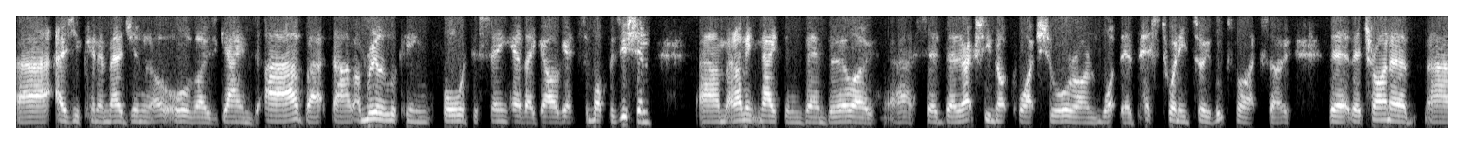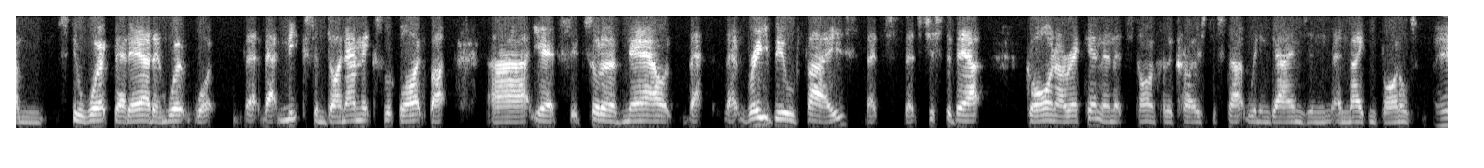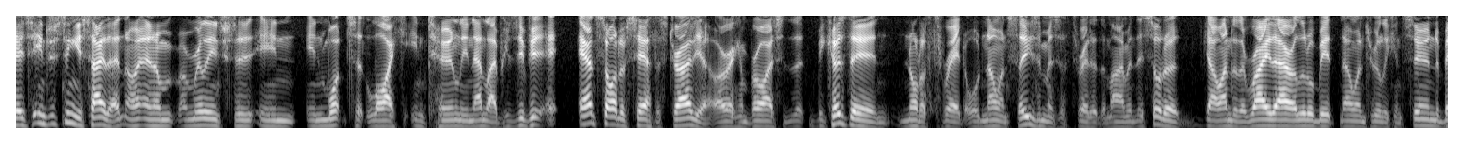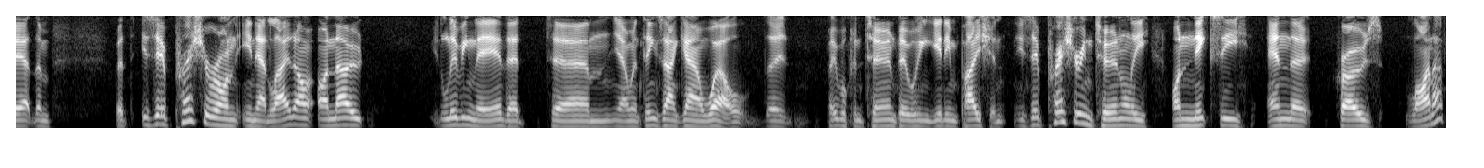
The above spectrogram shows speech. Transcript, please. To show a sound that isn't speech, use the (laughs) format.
uh, as you can imagine, all those games are. But uh, I'm really looking forward to seeing how they go against some opposition. Um, and I think Nathan Van Berlo uh, said they're actually not quite sure on what their (laughs) best 22 looks like. So they're, they're trying to um, still work that out and work what that, that mix and dynamics look like. But uh, yeah, it's it's sort of now that that rebuild phase that's that's just about gone, I reckon, and it's time for the Crows to start winning games and, and making finals. It's interesting you say that, and I- and I'm, I'm really interested in, in what's it like internally in Adelaide. Because if you outside of South Australia, I reckon Bryce, that because they're not a threat or no one sees them as a threat at the moment, they sort of go under the radar a little bit. No one's really concerned about them. But is there pressure on in Adelaide? I, I know living there that um, you know when things aren't going well, the people can turn, people can get impatient. Is there pressure internally on Nixie and the Crows lineup?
